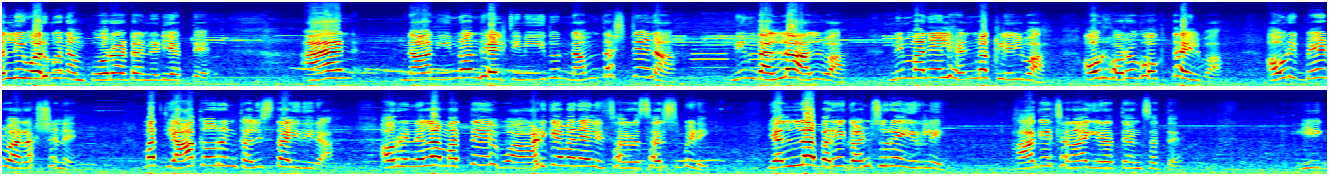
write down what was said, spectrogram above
ಅಲ್ಲಿವರೆಗೂ ನಮ್ಮ ಹೋರಾಟ ನಡೆಯುತ್ತೆ. ಆ್ಯಂಡ್ ನಾನು ಇನ್ನೊಂದು ಹೇಳ್ತೀನಿ, ಇದು ನಮ್ದಷ್ಟೇನಾ? ನಿಮ್ದಲ್ಲ ಅಲ್ವಾ? ನಿಮ್ಮ ಮನೆಯಲ್ಲಿ ಹೆಣ್ಮಕ್ಳು ಇಲ್ವಾ? ಅವ್ರು ಹೊರಗೆ ಹೋಗ್ತಾ ಇಲ್ವಾ? ಅವ್ರಿಗೆ ಬೇಡವಾ ರಕ್ಷಣೆ? ಮತ್ತು ಯಾಕೆ ಅವ್ರನ್ನ ಕಲಿಸ್ತಾ ಇದ್ದೀರಾ ಅವರನ್ನೆಲ್ಲ ಮತ್ತೆ ಅಡುಗೆ ಮನೆಯಲ್ಲಿ ಸರ್, ಸರಿಸ್ಬಿಡಿ. ಎಲ್ಲ ಬರೀ ಗಂಡಸುರೇ ಇರಲಿ. ಹಾಗೆ ಚೆನ್ನಾಗಿರುತ್ತೆ ಅನ್ಸತ್ತೆ. ಈಗ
